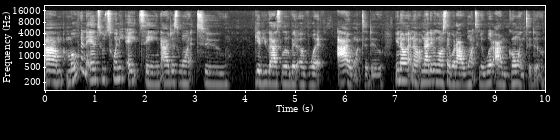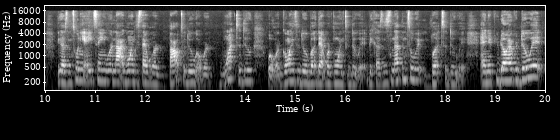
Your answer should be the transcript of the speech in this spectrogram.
um, moving into 2018, I just want to give you guys a little bit of what I want to do. You know what? No, I'm not even going to say what I want to do, what I'm going to do. Because in 2018, we're not going to say what we're about to do, what we want to do, what we're going to do, but that we're going to do it. Because there's nothing to it but to do it. And if you don't ever do it,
